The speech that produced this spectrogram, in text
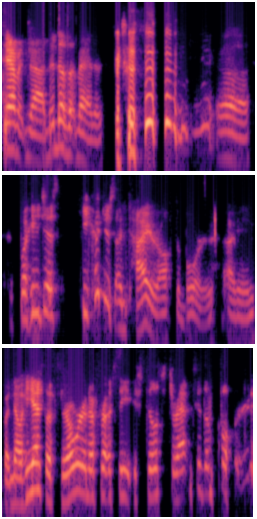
Damn it, John. It doesn't matter. uh, but he just he could just untie her off the board. I mean, but no, he has to throw her in a front seat, still strapped to the board.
